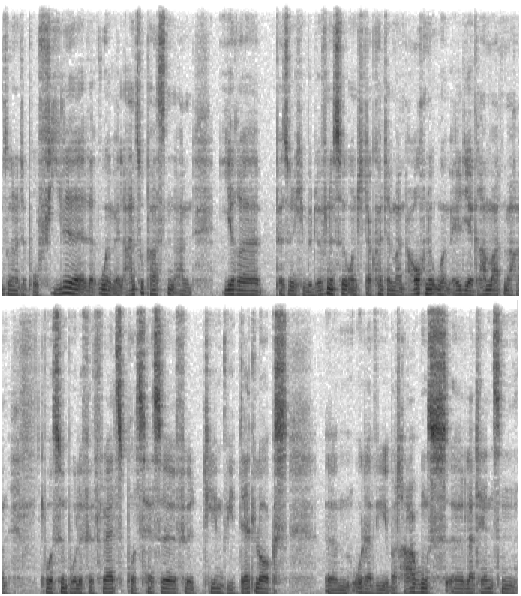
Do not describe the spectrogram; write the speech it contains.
sogenannte Profile der UML anzupassen an Ihre persönlichen Bedürfnisse und da könnte man auch eine UML-Diagrammart machen, wo Symbole für Threads, Prozesse, für Themen wie Deadlocks, ähm, oder wie Übertragungslatenzen,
